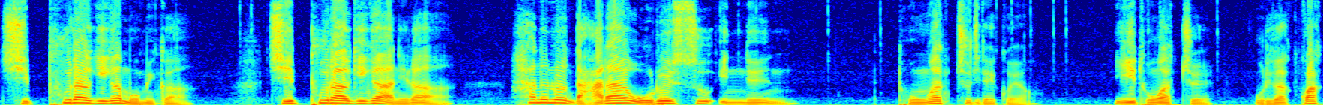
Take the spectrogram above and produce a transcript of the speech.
지푸라기가 뭡니까? 지푸라기가 아니라 하늘로 날아오를 수 있는 동화줄이 될 거예요. 이 동화줄 우리가 꽉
